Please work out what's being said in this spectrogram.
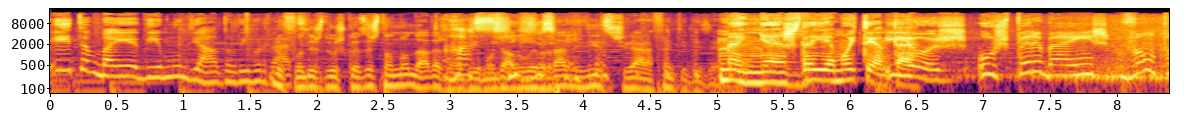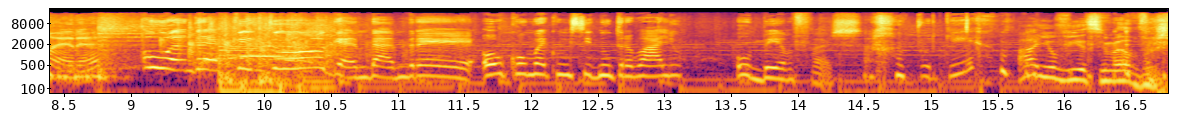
E também é Dia Mundial da Liberdade. No fundo, as duas coisas estão de mão dadas, não é? Ah, Dia Mundial da Liberdade sim. e dia de chegar à frente e dizer. Manhãs da M80. E hoje os parabéns vão para. O André Pinto, ganda André, ou como é conhecido no trabalho, o Benfas. Porquê? Ah, eu vi esse e-mail, depois,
